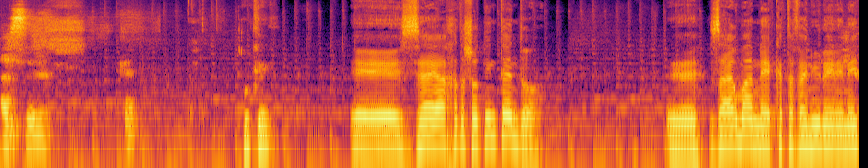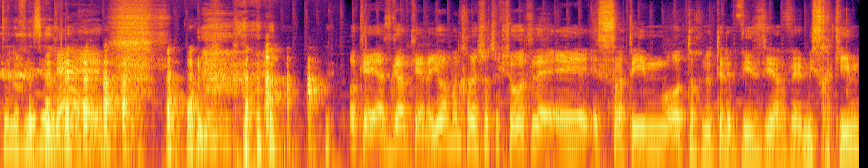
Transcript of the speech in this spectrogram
אז אה, כן. אוקיי זה היה חדשות נינטנדו זיירמן אה, כתבנו לענייני טלוויזיה כן. אוקיי, אז גם כן, היו המון חדשות שקשורות לסרטים או תוכניות טלוויזיה ומשחקים.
